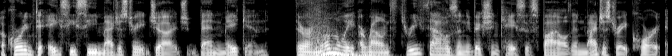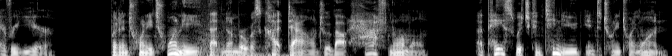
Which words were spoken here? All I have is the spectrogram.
According to ACC Magistrate Judge Ben Macon, there are normally around 3,000 eviction cases filed in magistrate court every year. But in 2020, that number was cut down to about half normal, a pace which continued into 2021.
